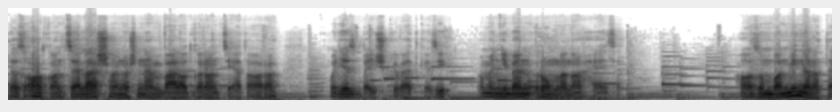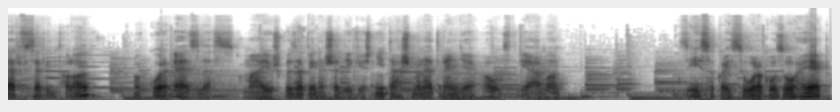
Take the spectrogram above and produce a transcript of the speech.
de az alkancellár sajnos nem vállalt garanciát arra, hogy ez be is következik, amennyiben romlana a helyzet. Ha azonban minden a terv szerint halad, akkor ez lesz a május közepén esedékes nyitás menetrendje Ausztriában. Az éjszakai szórakozóhelyek,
